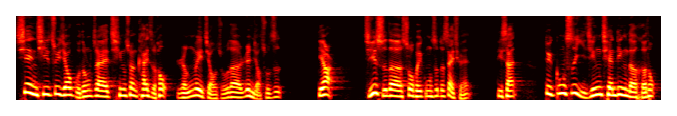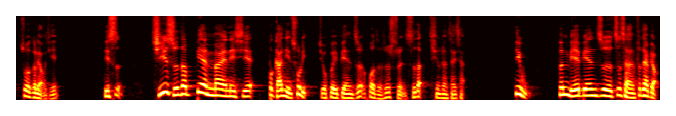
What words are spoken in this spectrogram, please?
限期追缴股东在清算开始后仍未缴足的认缴出资；第二，及时的收回公司的债权；第三。对公司已经签订的合同做个了结。第四，及时的变卖那些不赶紧处理就会贬值或者是损失的清算财产。第五，分别编制资产负债表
